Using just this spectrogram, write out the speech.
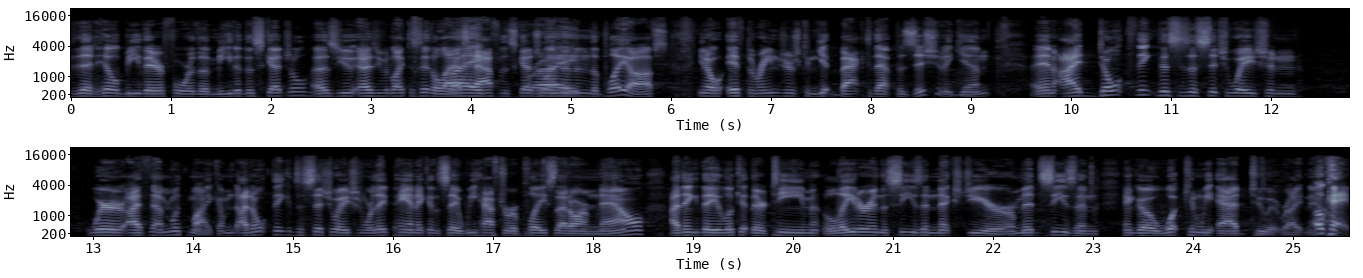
that he'll be there for the meat of the schedule, as you as you would like to say, the last Right, half of the schedule, and then in the playoffs. You know, if the Rangers can get back to that position again, and I don't think this is a situation where I th- I'm with Mike. I'm, I don't think it's a situation where they panic and say we have to replace that arm now. I think they look at their team later in the season next year or mid-season and go, what can we add to it right now? Okay,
